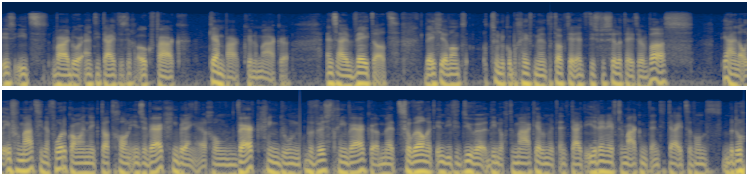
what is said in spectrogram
is iets waardoor entiteiten zich ook vaak kenbaar kunnen maken. En zij weet dat. Weet je, want toen ik op een gegeven moment Talk Entities Facilitator was, ja, en al die informatie naar voren kwam en ik dat gewoon in zijn werk ging brengen. Gewoon werk ging doen, bewust ging werken met zowel met individuen die nog te maken hebben met entiteiten. Iedereen heeft te maken met entiteiten, want bedoel,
